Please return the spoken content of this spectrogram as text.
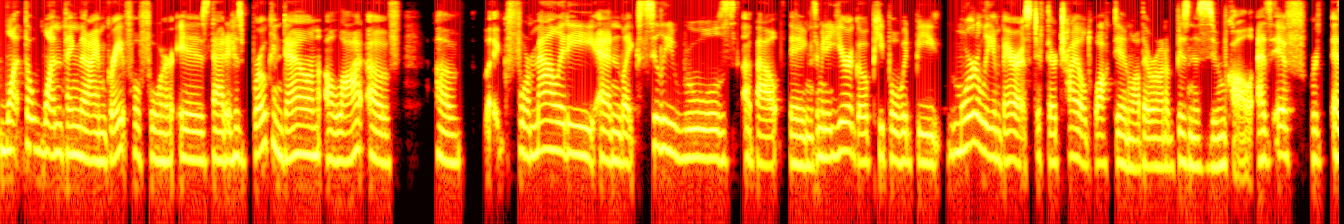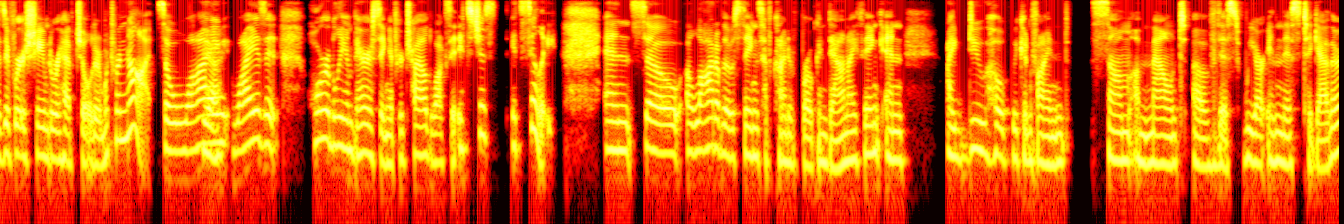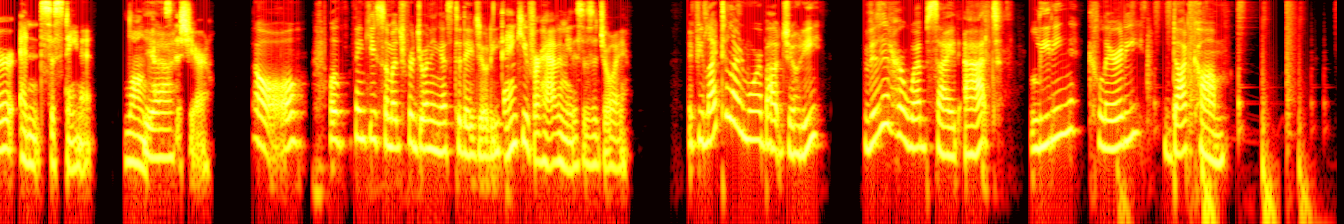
what the one thing that I'm grateful for is that it has broken down a lot of of like formality and like silly rules about things. I mean, a year ago, people would be mortally embarrassed if their child walked in while they were on a business Zoom call, as if we're as if we're ashamed we have children, which we're not. So why yeah. why is it horribly embarrassing if your child walks in? It's just it's silly, and so a lot of those things have kind of broken down. I think, and I do hope we can find some amount of this. We are in this together and sustain it long yeah. this year. Oh, well, thank you so much for joining us today, Jody. Thank you for having me. This is a joy. If you'd like to learn more about Jody, visit her website at leadingclarity.com.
